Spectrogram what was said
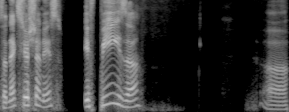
So next question is, if P is a uh,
